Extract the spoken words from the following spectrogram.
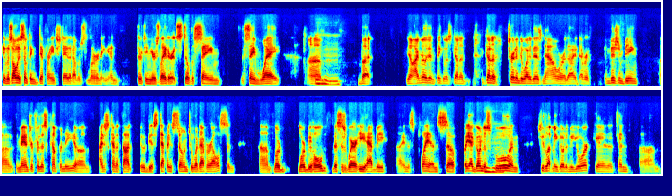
it was always something different each day that I was learning. And 13 years later, it's still the same, the same way. Um, mm-hmm. But you know, I really didn't think it was gonna gonna turn into what it is now, or that I'd ever envision being uh, the manager for this company. Um, I just kind of thought it would be a stepping stone to whatever else. And um, Lord, Lord behold, this is where He had me uh, in His plans. So, but yeah, going to mm-hmm. school and she let me go to New York and attend um,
